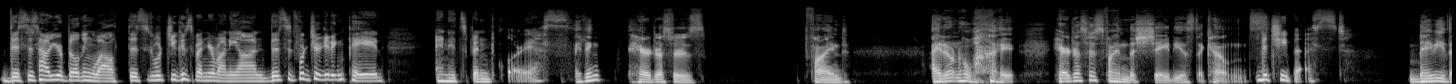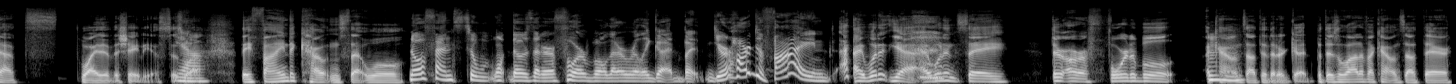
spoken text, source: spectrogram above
this is how you're building wealth. This is what you can spend your money on. This is what you're getting paid. And it's been glorious. I think hairdressers find I don't know why hairdressers find the shadiest accountants. The cheapest. Maybe that's why they're the shadiest as Yeah. well. They find accountants that will No offense to those that are affordable that are really good, but you're hard to find. I wouldn't yeah, I wouldn't say there are affordable mm-hmm. accountants out there that are good, but there's a lot of accountants out there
